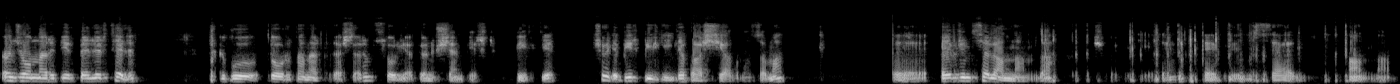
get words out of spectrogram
Önce onları bir belirtelim. Çünkü bu doğrudan arkadaşlarım soruya dönüşen bir bilgi. Şöyle bir bilgiyle başlayalım o zaman. Ee, evrimsel anlamda şöyle diyelim evrimsel anlamda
